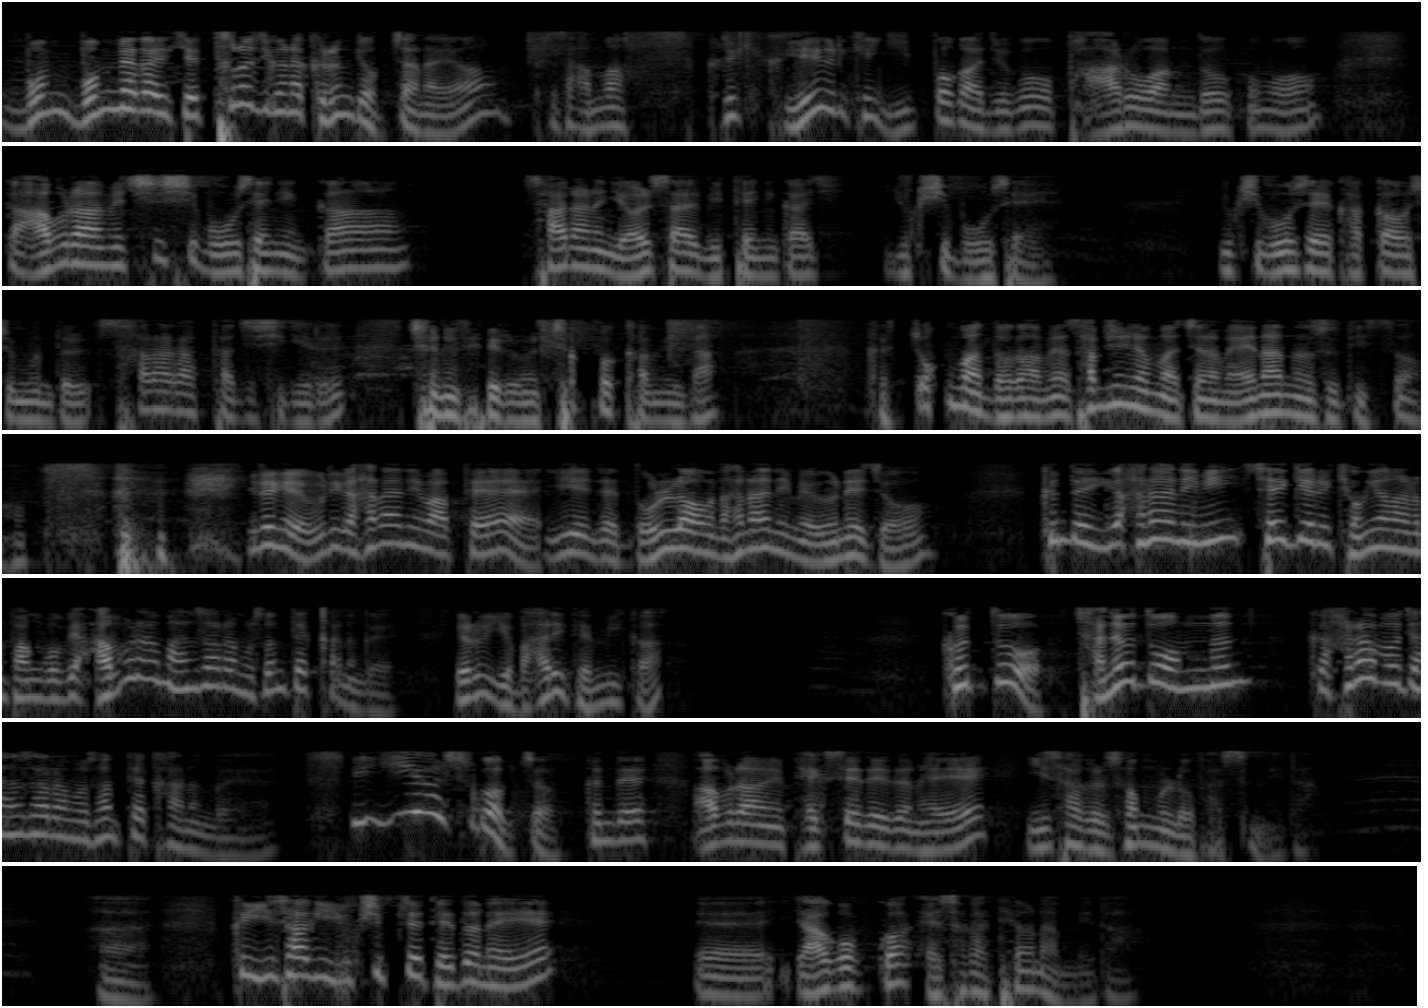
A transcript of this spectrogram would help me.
몸, 몸매가 이렇게 틀어지거나 그런 게 없잖아요. 그래서 아마 그렇게 그게 그렇게 이뻐가지고 바로 왕도 그 뭐, 그러니까 아브라함이 75세니까 사라는 10살 밑에니까 65세. 65세에 가까우신 분들 살아 같아지시기를 주님의 이름을 축복합니다. 그 조금만 더 가면 30년만 지나면 애 낳는 수도 있어. 이런 게 우리가 하나님 앞에 이게 이제 놀라운 하나님의 은혜죠. 근데 이게 하나님이 세계를 경영하는 방법이 아브라함 한 사람을 선택하는 거예요. 여러분 이게 말이 됩니까? 그것도 자녀도 없는 그 할아버지 한 사람을 선택하는 거예요. 이해할 수가 없죠. 근데 아브라함이 100세 되던 해에 이삭을 선물로 받습니다. 아, 그 이삭이 60세 되던 해에 야곱과 에서가 태어납니다.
